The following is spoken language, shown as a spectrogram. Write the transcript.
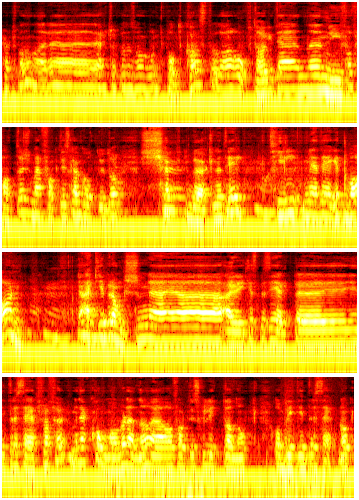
hørte på den der, eh, hørte på en sånn podkast, og da oppdaget jeg en eh, ny forfatter som jeg faktisk har gått ut og kjøpt bøkene til, til med et eget barn. Jeg er ikke i bransjen, jeg eh, er ikke spesielt interessert fra før, men jeg kom over denne, og jeg har faktisk lytta nok og blitt interessert nok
